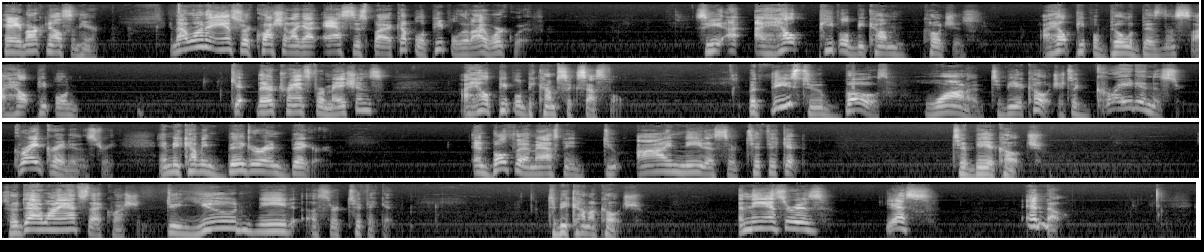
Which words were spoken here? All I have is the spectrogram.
Hey, Mark Nelson here. And I want to answer a question I got asked this by a couple of people that I work with. See, I, I help people become coaches. I help people build a business. I help people get their transformations. I help people become successful. But these two both wanted to be a coach. It's a great industry, great, great industry, and becoming bigger and bigger and both of them asked me, Do I need a certificate to be a coach? So, Dad, I want to answer that question. Do you need a certificate to become a coach? And the answer is yes and no.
